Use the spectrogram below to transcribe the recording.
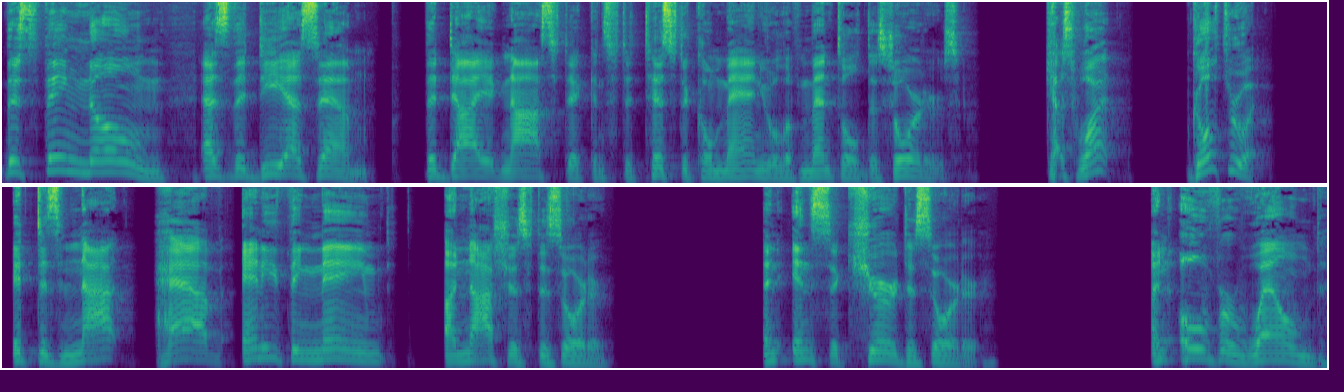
this thing known as the DSM, the Diagnostic and Statistical Manual of Mental Disorders. Guess what? Go through it. It does not have anything named a nauseous disorder, an insecure disorder, an overwhelmed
